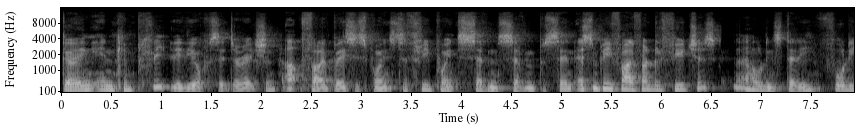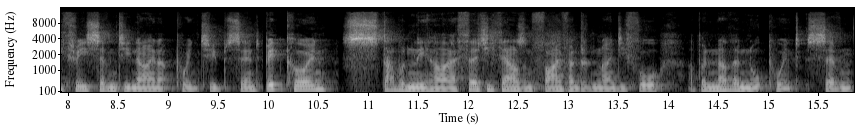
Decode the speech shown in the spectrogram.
going in completely the opposite direction, up five basis points to 3.77%. S&P 500 futures, they're holding steady, 43.79 up 0.2%. Bitcoin, stubbornly higher, 30,594 up another 0.7%.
